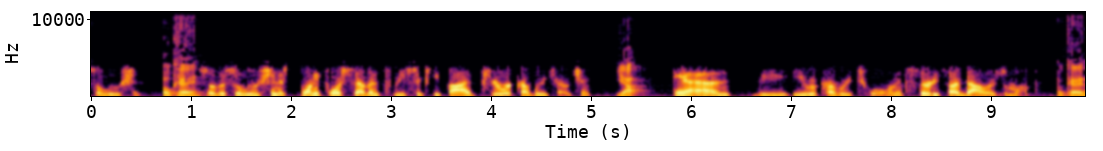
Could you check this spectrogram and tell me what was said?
solution. okay. So the solution is 24 7, 365 pure recovery coaching Yeah. And the e recovery tool. And it's $35 a month. Okay.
